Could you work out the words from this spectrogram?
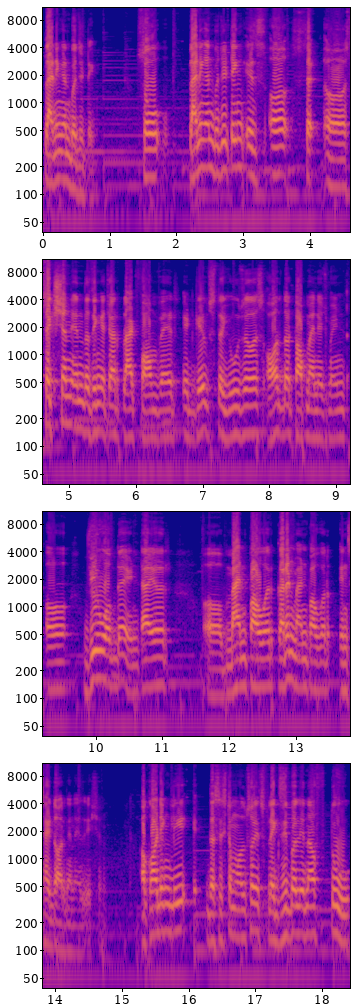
planning and budgeting. So planning and budgeting is a se uh, section in the Zing HR platform where it gives the users or the top management a view of the entire uh, manpower, current manpower inside the organization. Accordingly, the system also is flexible enough to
